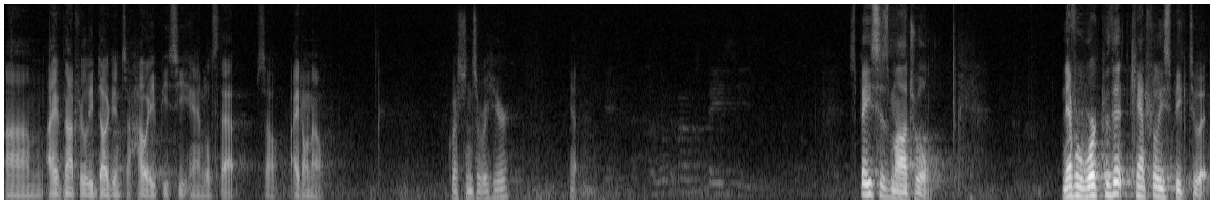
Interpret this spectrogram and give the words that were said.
Um, I have not really dug into how APC handles that, so I don't know. Questions over here? Spaces module. Never worked with it, can't really speak to it.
